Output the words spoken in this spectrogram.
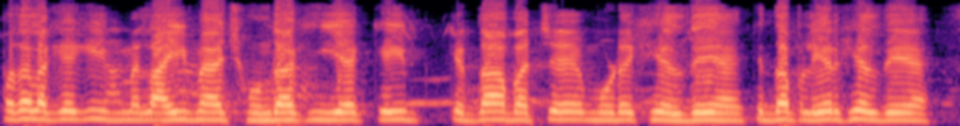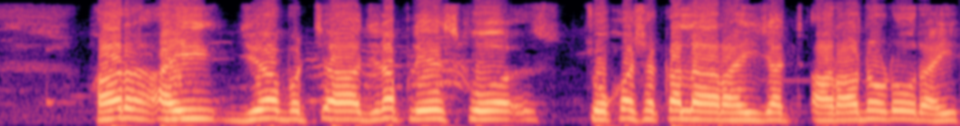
ਪਤਾ ਲੱਗੇ ਕਿ ਲਾਈਵ ਮੈਚ ਹੁੰਦਾ ਕੀ ਹੈ ਕਿ ਕਿੱਦਾਂ ਬੱਚੇ ਮੁੰਡੇ ਖੇਲਦੇ ਆ ਕਿੱਦਾਂ ਪਲੇਅਰ ਖੇਲਦੇ ਆ ਹਰ ਆਈ ਜਿਹੜਾ ਬੱਚਾ ਜਿਹੜਾ ਪਲੇਅਰ ਸਕੋ ਚੌਕਾ ਛੱਕਾ ਲਾ ਰਹੀ ਜਾਂ ਰਨ ਆਊਟ ਹੋ ਰਹੀ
